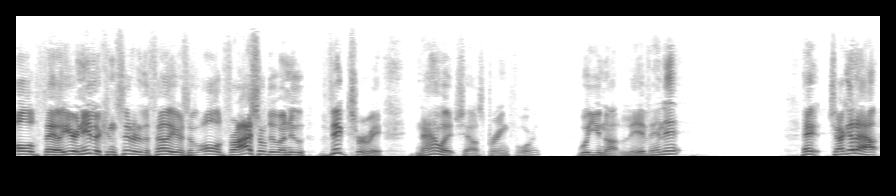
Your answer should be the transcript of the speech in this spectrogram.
old failure, neither consider the failures of old, for I shall do a new victory. Now it shall spring forth. Will you not live in it? Hey, check it out.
